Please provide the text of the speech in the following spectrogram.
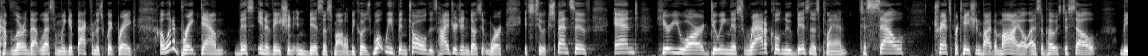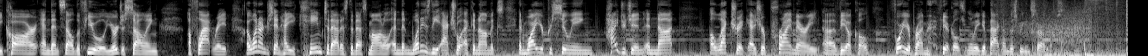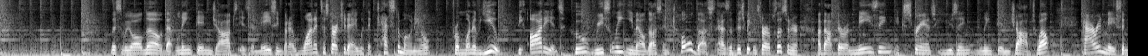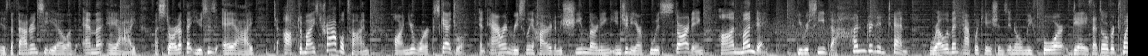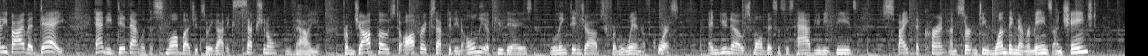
have learned that lesson when we get back from this quick break. I want to break down this innovation in business model because what we've been told is hydrogen doesn't work. It's too expensive. And here you are doing this radical new business plan to sell transportation by the mile as opposed to sell the car and then sell the fuel. You're just selling a flat rate. I want to understand how you came to that as the best model and then what is the actual economics and why you're pursuing hydrogen and not electric as your primary uh, vehicle for your primary vehicles when we get back on This Week in Startups. Listen, we all know that LinkedIn jobs is amazing, but I wanted to start today with a testimonial from one of you, the audience, who recently emailed us and told us, as of This Week in Startups listener, about their amazing experience using LinkedIn jobs. Well, Aaron Mason is the founder and CEO of Emma AI, a startup that uses AI to optimize travel time on your work schedule. And Aaron recently hired a machine learning engineer who is starting on Monday. He received 110 relevant applications in only four days. That's over 25 a day. And he did that with a small budget, so he got exceptional value. From job post to offer accepted in only a few days, LinkedIn jobs for the win, of course. And you know, small businesses have unique needs. Despite the current uncertainty, one thing that remains unchanged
